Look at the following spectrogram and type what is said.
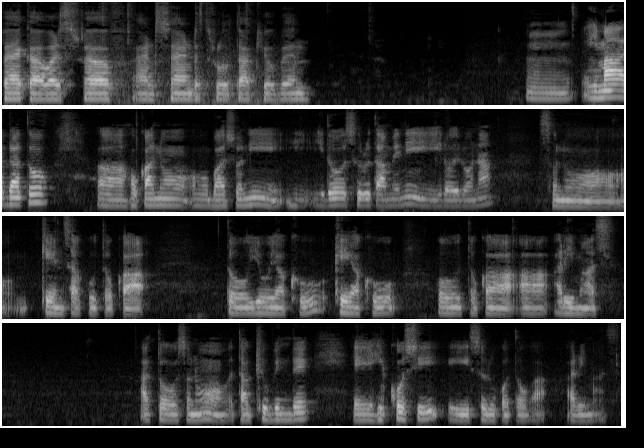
pack our stuff and send through Takubin. うん、今だとあー他の場所に移動するためにいろいろなその検索とか と予約、契約おとかああります。あと、その宅急便で、えー引っ越しすることがあります。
